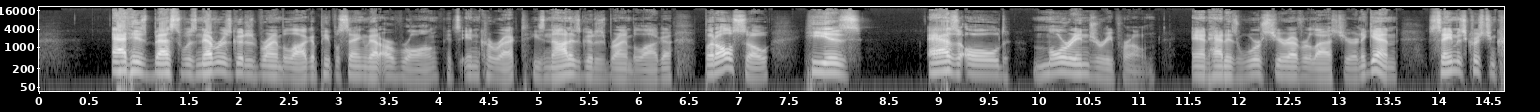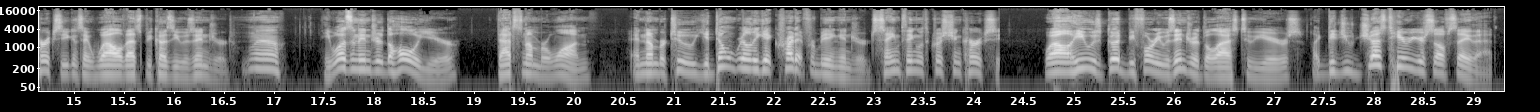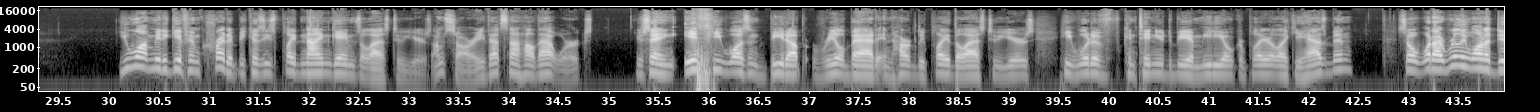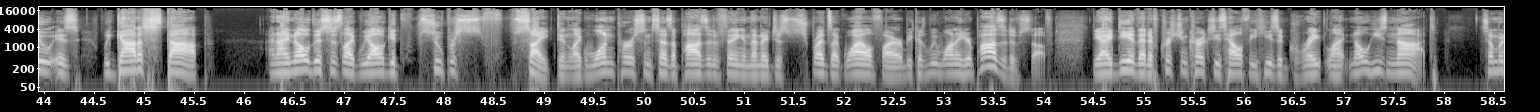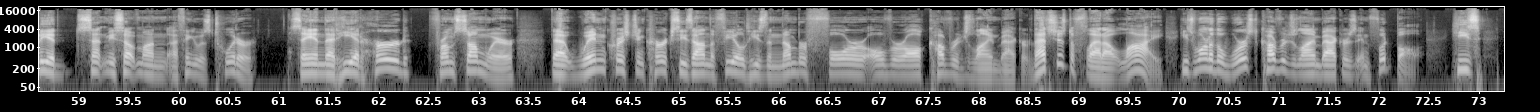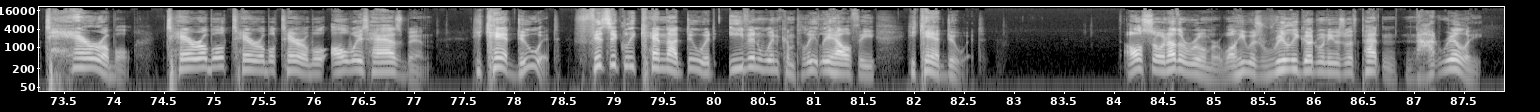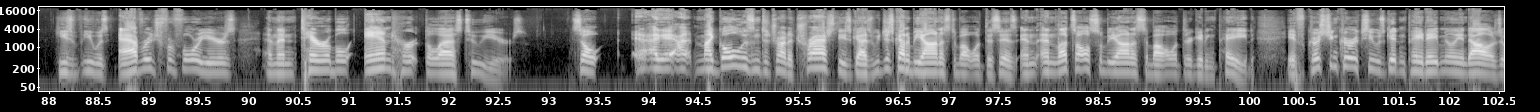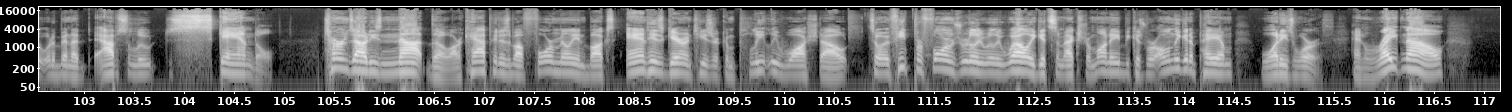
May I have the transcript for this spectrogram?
at his best was never as good as Brian Bulaga. People saying that are wrong. It's incorrect. He's not as good as Brian Bulaga, but also he is as old, more injury prone, and had his worst year ever last year. And again, same as Christian Kirksey, you can say, well, that's because he was injured. Well, he wasn't injured the whole year. That's number one. And number two, you don't really get credit for being injured. Same thing with Christian Kirksey. Well, he was good before he was injured the last two years. Like, did you just hear yourself say that? You want me to give him credit because he's played nine games the last two years. I'm sorry, that's not how that works. You're saying if he wasn't beat up real bad and hardly played the last two years, he would have continued to be a mediocre player like he has been? So, what I really want to do is we got to stop. And I know this is like we all get super psyched, and like one person says a positive thing, and then it just spreads like wildfire because we want to hear positive stuff. The idea that if Christian Kirksey's healthy, he's a great line. No, he's not. Somebody had sent me something on, I think it was Twitter, saying that he had heard from somewhere that when Christian Kirksey's on the field, he's the number four overall coverage linebacker. That's just a flat out lie. He's one of the worst coverage linebackers in football. He's terrible. Terrible, terrible, terrible, always has been. He can't do it. Physically cannot do it, even when completely healthy. He can't do it. Also, another rumor. Well, he was really good when he was with Pettine. Not really. He's, he was average for four years and then terrible and hurt the last two years. So I, I, my goal isn't to try to trash these guys. We just got to be honest about what this is, and and let's also be honest about what they're getting paid. If Christian Kirksey was getting paid eight million dollars, it would have been an absolute scandal. Turns out he's not though. Our cap hit is about four million bucks, and his guarantees are completely washed out. So if he performs really, really well, he gets some extra money because we're only going to pay him what he's worth. And right now,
